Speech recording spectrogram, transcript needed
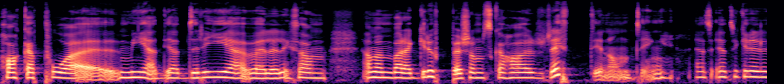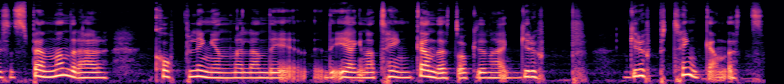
haka på eh, mediadrev eller liksom, ja, men bara grupper som ska ha rätt i någonting. Jag, jag tycker det är liksom spännande det här kopplingen mellan det, det egna tänkandet och den här grupp grupptänkandet.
